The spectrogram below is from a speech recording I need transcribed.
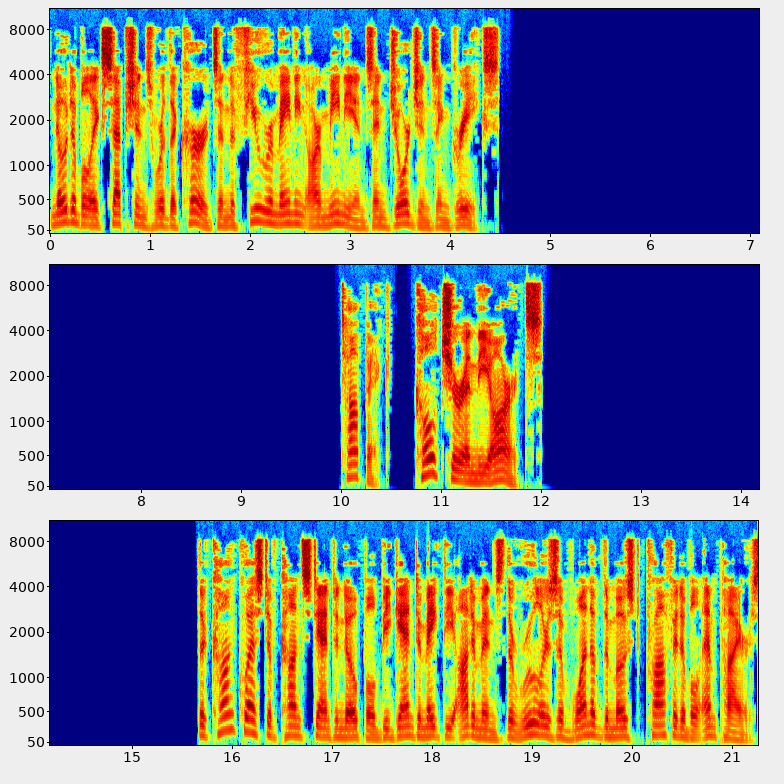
notable exceptions were the Kurds and the few remaining Armenians and Georgians and Greeks. Culture and the arts The conquest of Constantinople began to make the Ottomans the rulers of one of the most profitable empires,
